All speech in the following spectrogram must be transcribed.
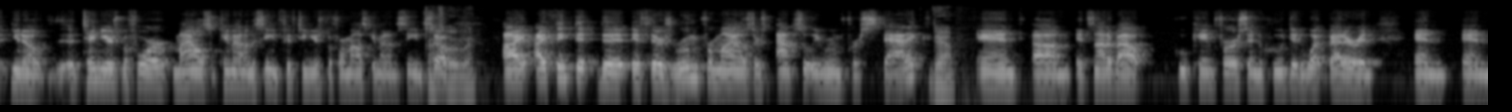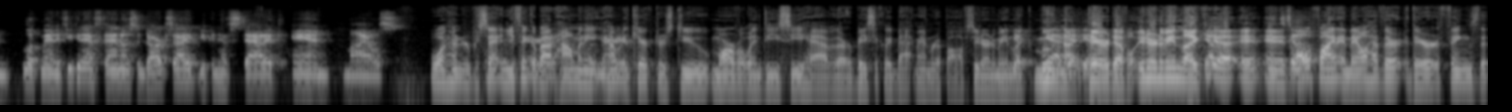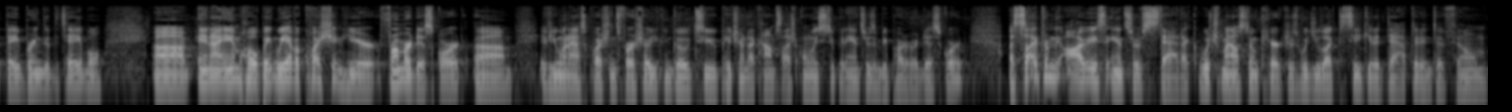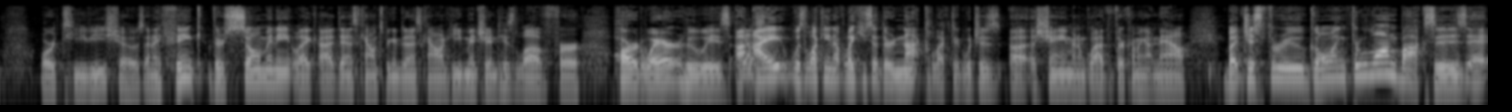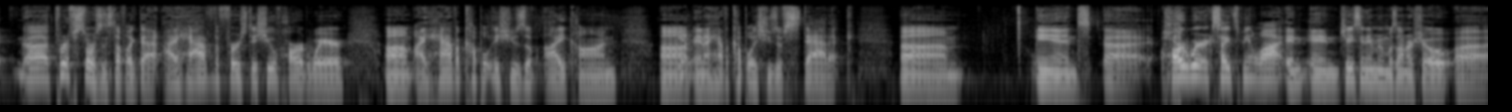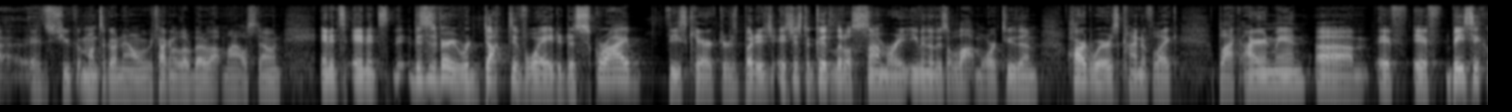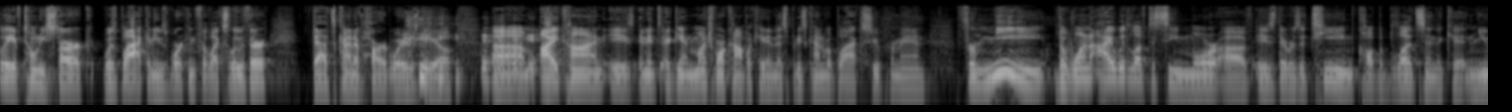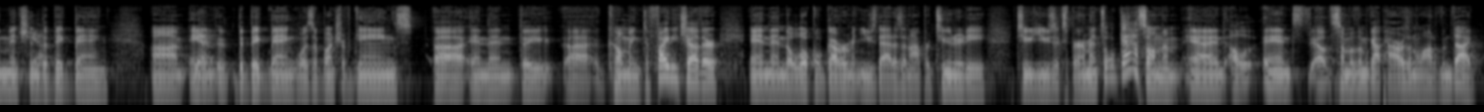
You know, ten years before Miles came out on the scene, fifteen years before Miles came out on the scene. So Absolutely. I, I think that the if there's room for Miles, there's absolutely room for Static, Yeah. and um, it's not about who came first and who did what better. And and and look, man, if you can have Thanos and Darkseid, you can have Static and Miles. One hundred percent, and you think about how many how many characters do Marvel and DC have that are basically Batman ripoffs? You know what I mean? Yep. Like Moon Yeah, Knight, Daredevil. You know what I mean? Like Yep. yeah, and, and it's all fine, and they all have their their things that they bring to the table. Um, and I am hoping we have a question here from our Discord. Um, if you want to ask questions for our show, you can go to patreon.com slash only stupid answers and be part of our Discord. Aside from the obvious answer of static, which milestone characters would you like to see get adapted into film or TV shows? And I think there's so many, like uh, Denys Cowan, speaking of Denys Cowan, he mentioned his love for hardware, who is, Yep. I, I was lucky enough, like you said, they're not collected, which is uh, a shame, and I'm glad that they're coming out now. But just through going through long boxes at uh, thrift stores and stuff like that, I have the first issue of Hardware. Um, I have a couple issues of Icon, um, Yep. and I have a couple issues of Static. Um, and uh, hardware excites me a lot. And and Jason Inman was on our show uh, a few months ago now. And we were talking a little bit about Milestone, and it's and it's this is a very reductive way to describe these characters, but it's, it's just a good little summary. Even though there's a lot more to them, hardware is kind of like Black Iron Man. Um, if if basically if Tony Stark was black and he was working for Lex Luthor. That's kind of hardware's deal. Um, Icon is, and it's again much more complicated than this, but he's kind of a black Superman. For me, the one I would love to see more of is there was a team called the Blood Syndicate, and you mentioned Yep. the Big Bang. Um, and Yep. the, the Big Bang was a bunch of gangs, uh, and then they uh, coming to fight each other, and then the local government used that as an opportunity to use experimental gas on them, and uh, and uh, some of them got powers, and a lot of them died.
